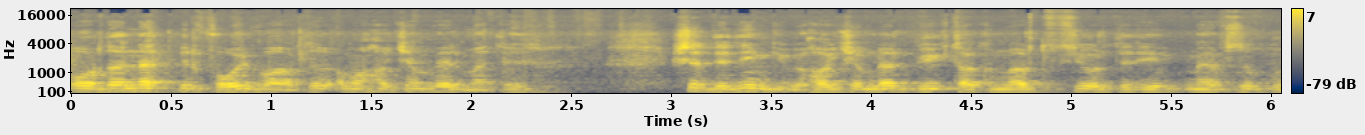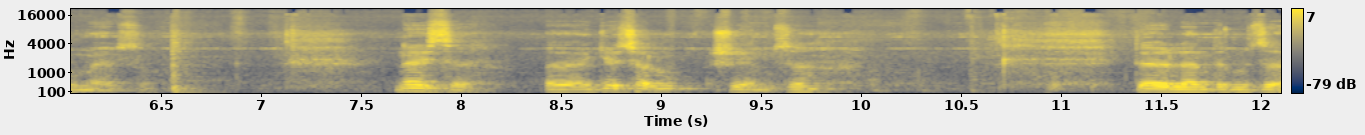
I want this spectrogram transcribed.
Orada net bir foul vardı ama hakem vermedi. İşte dediğim gibi hakemler büyük takımlar tutuyor dediğim mevzu bu mevzu. Neyse e, geçelim şeyimize değerlendirimize.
